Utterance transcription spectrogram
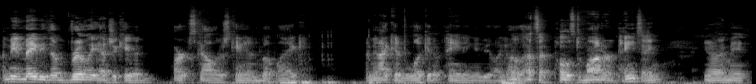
I mean, maybe the really educated art scholars can, but like, I mean, I could look at a painting and be like, "Oh, that's a postmodern painting." You know what I mean?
